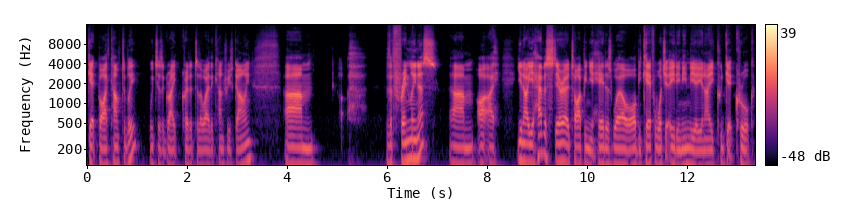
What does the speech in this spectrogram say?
get by comfortably, which is a great credit to the way the country's going. Um, the friendliness. Um, I, I, you know, you have a stereotype in your head as well. Oh, be careful what you eat in India. You know, you could get crook.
